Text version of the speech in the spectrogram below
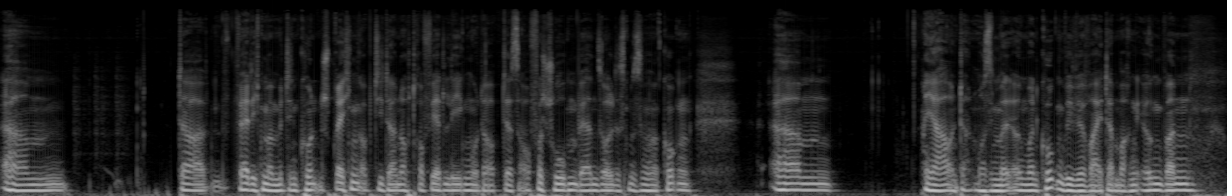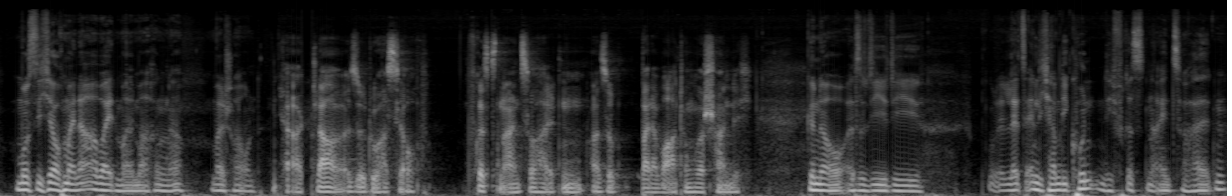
Ähm, da werde ich mal mit den Kunden sprechen, ob die da noch drauf Wert legen oder ob das auch verschoben werden soll. Das müssen wir mal gucken. Ähm, ja, und dann muss ich mal irgendwann gucken, wie wir weitermachen. Irgendwann muss ich auch meine Arbeit mal machen. Ne? Mal schauen. Ja, klar. Also du hast ja auch Fristen einzuhalten. Also bei der Wartung wahrscheinlich. Genau. Also die, die, letztendlich haben die Kunden die Fristen einzuhalten.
